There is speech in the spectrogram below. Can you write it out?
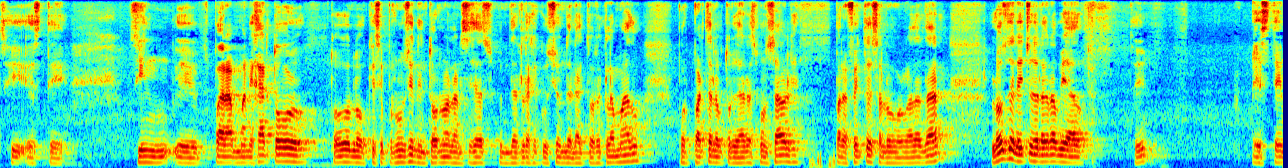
¿sí? este, sin, eh, para manejar todo, todo lo que se pronuncia en torno a la necesidad de suspender la ejecución del acto reclamado por parte de la autoridad responsable para efecto de salvaguardar los derechos del agraviado. ¿sí? Este,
